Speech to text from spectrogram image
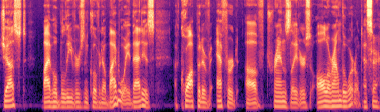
just Bible believers in Cloverdale Bible Way. That is a cooperative effort of translators all around the world. Yes, sir.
